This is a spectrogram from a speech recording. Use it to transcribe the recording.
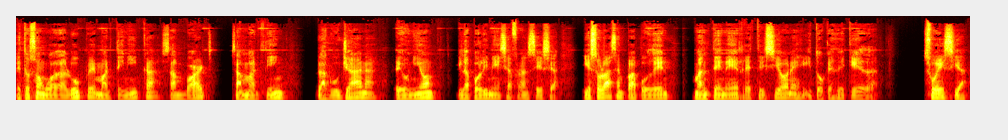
Estos son Guadalupe, Martinica, San Bart, San Martín, la Guyana, Reunión y la Polinesia Francesa. Y eso lo hacen para poder mantener restricciones y toques de queda. Suecia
